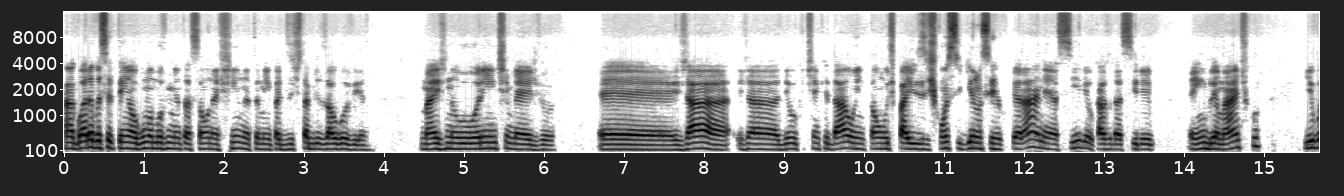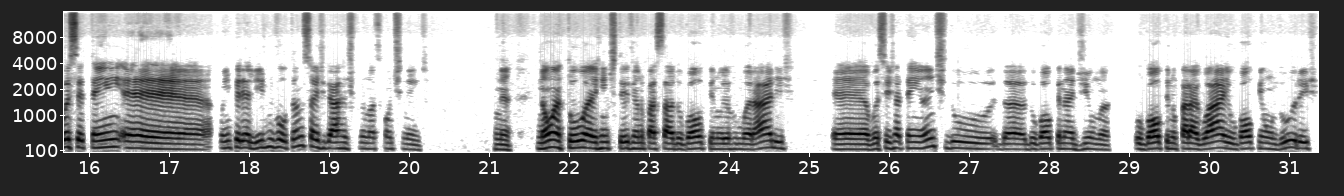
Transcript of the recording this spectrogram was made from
Agora você tem alguma movimentação na China também para desestabilizar o governo, mas no Oriente Médio é, já já deu o que tinha que dar, ou então os países conseguiram se recuperar, né? A Síria, o caso da Síria é emblemático, e você tem é, o imperialismo voltando suas garras para o nosso continente. Né? Não à toa a gente teve ano passado o golpe no Evo Morales, é, você já tem antes do, da, do golpe na Dilma o golpe no Paraguai, o golpe em Honduras.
